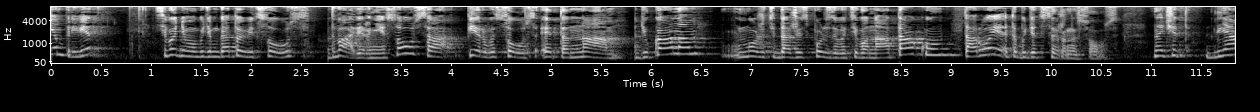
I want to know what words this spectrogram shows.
Всем привет! Сегодня мы будем готовить соус. Два, вернее, соуса. Первый соус это на дюкана. Можете даже использовать его на атаку. Второй это будет сырный соус. Значит, для...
